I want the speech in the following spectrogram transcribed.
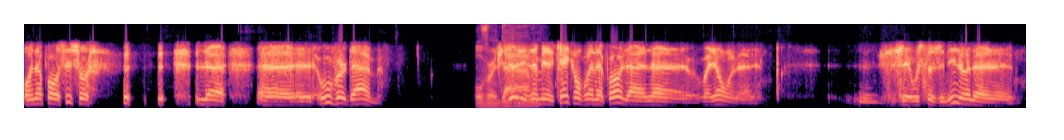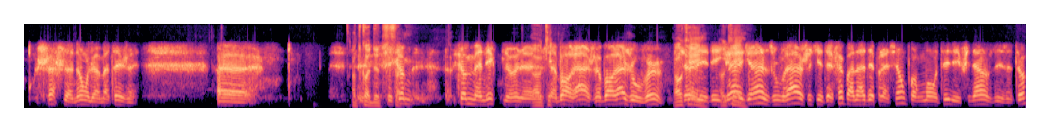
on a passé sur le euh, Hoover Dam. Puis là, les Américains ne comprenaient pas la, la voyons, c'est aux États-Unis, là, le- je cherche le nom, le matin, je- euh, En tout cas, de tout c'est ça. comme, comme Manic, là, le, c'est un barrage, le barrage over. Ok, C'est des grands, grands ouvrages qui étaient faits pendant la dépression pour remonter les finances des États.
